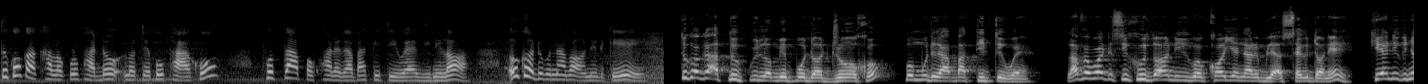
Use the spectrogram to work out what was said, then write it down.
သူကကခါလောကလဖာတော့လော်တေပိုဖာခိုဖုတ်တာပခွာဒကဘာတီတေဝဲဂီနီလောဥခဒုကနာဘာအနေတကေ တုကကအတူကီလိုမီပိုဒဒရွန်ခိုပမှုဒရာဘတိတဝဲလာဖဝတ်စီခူဒနီကိုခေါ်ရနာရဘလအဆက်တော်နေကီအနီကည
